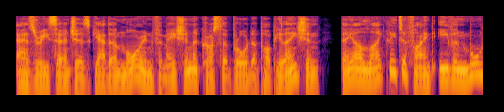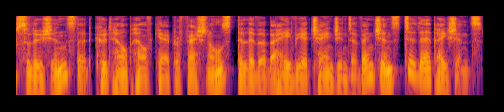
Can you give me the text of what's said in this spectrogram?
As researchers gather more information across the broader population, they are likely to find even more solutions that could help healthcare professionals deliver behavior change interventions to their patients.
